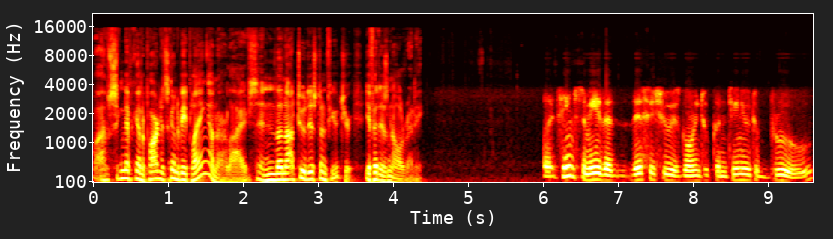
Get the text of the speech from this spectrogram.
how significant a part it's going to be playing on our lives in the not too distant future, if it isn't already. It seems to me that this issue is going to continue to brew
